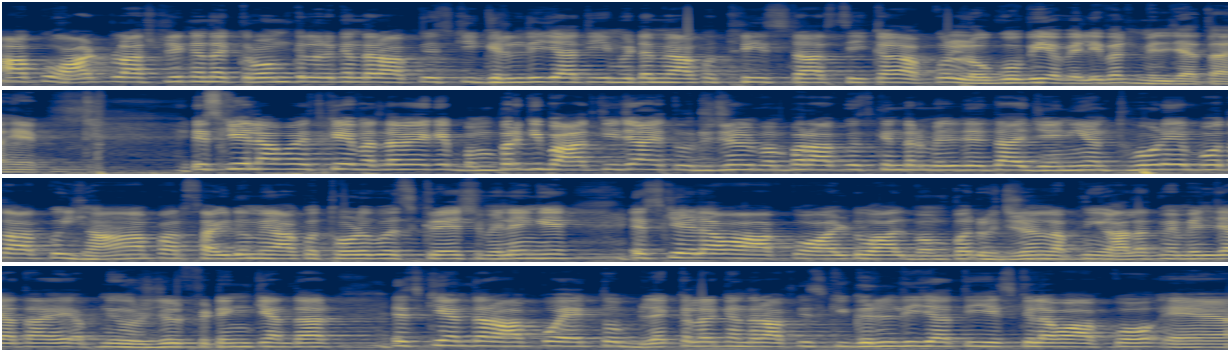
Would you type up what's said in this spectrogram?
आपको हार्ड प्लास्टिक के अंदर क्रोम कलर के अंदर आपको इसकी ग्रिल दी जाती है। मीडियम में आपको थ्री स्टार सी का आपको लोगो भी अवेलेबल मिल जाता है। इसके अलावा इसके मतलब है कि बम्पर की बात की जाए तो ओरिजिनल बम्पर आपको इसके अंदर मिल जाता है जेनियन थोड़े बहुत आपको यहाँ पर साइडों में आपको थोड़े बहुत स्क्रैच मिलेंगे। इसके अलावा आपको all to all bumper original अपनी हालत में मिल जाता है अपनी ओरिजिनल फिटिंग के अंदर। इसके अंदर आपको एक तो ब्लैक कलर के अंदर आपकी इसकी ग्रिल दी जाती है। इसके अलावा आपको ए,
